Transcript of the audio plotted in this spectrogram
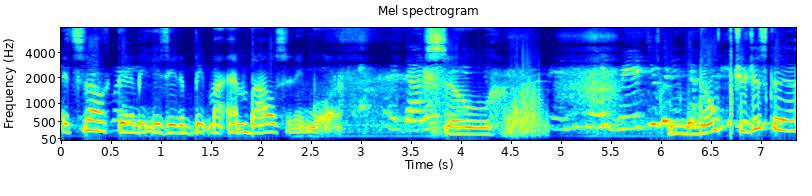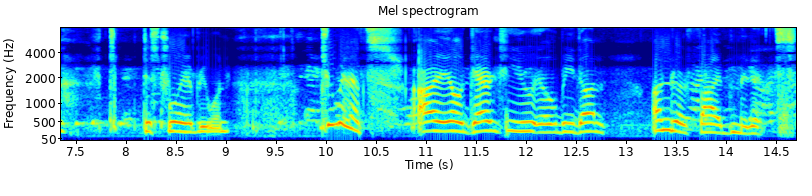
it's not gonna be easy to beat my Mbaus anymore. So, nope, you're just gonna destroy everyone. Two minutes. I'll guarantee you it'll be done under five minutes.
